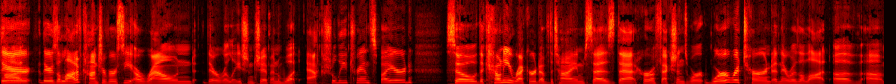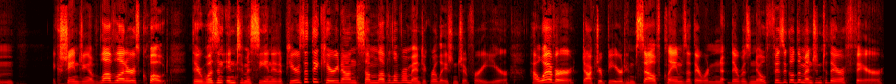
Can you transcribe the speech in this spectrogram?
There, there's a lot of controversy around their relationship and what actually transpired. So the county record of the time says that her affections were were returned, and there was a lot of um, exchanging of love letters. Quote, there was an intimacy, and it appears that they carried on some level of romantic relationship for a year. However, Dr. Beard himself claims that there were no, there was no physical dimension to their affair,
